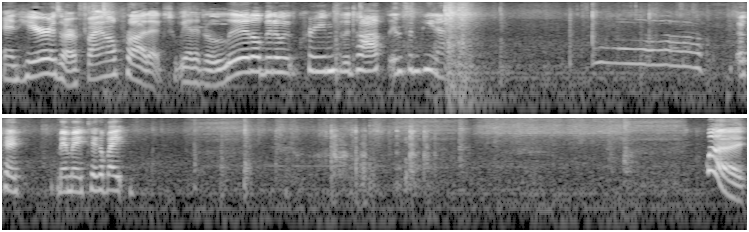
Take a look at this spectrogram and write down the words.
And here is our final product. We added a little bit of whipped cream to the top and some peanuts. Okay, Mai Mai, take a bite. What?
